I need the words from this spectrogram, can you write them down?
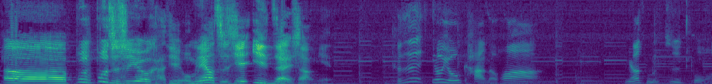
呃，不不只是悠游卡贴，我们要直接印在上面。可是悠游卡的话，你要怎么制作啊？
